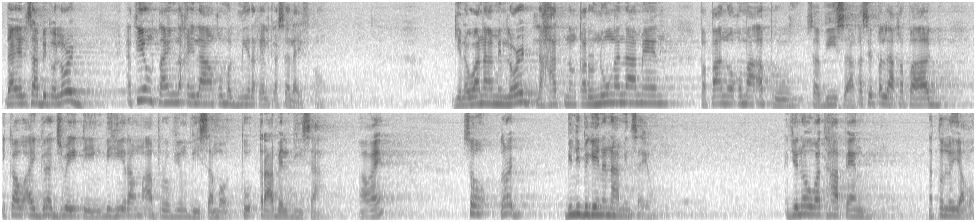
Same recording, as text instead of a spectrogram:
dahil sabi ko, Lord, ito yung time na kailangan ko mag-miracle ka sa life ko. Ginawa namin, Lord, lahat ng karunungan namin, paano ako ma-approve sa visa. Kasi pala kapag ikaw ay graduating, bihirang ma-approve yung visa mo, to travel visa. Okay? So, Lord, binibigay na namin sa'yo. And you know what happened? Natuloy ako.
